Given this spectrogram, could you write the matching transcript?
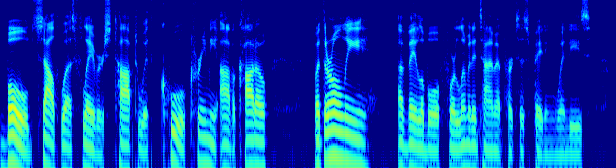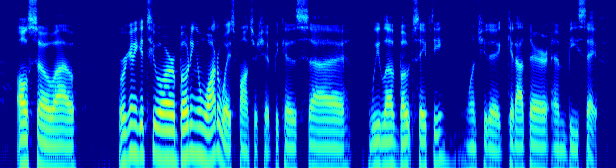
Bold Southwest flavors topped with cool, creamy avocado, but they're only available for limited time at participating Wendy's. Also, uh, we're going to get to our boating and waterway sponsorship because uh, we love boat safety. I want you to get out there and be safe.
